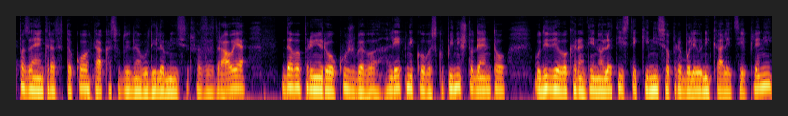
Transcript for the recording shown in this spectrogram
pa zaenkrat tako, tako so tudi navodila Ministrstva za zdravje, da v primeru okužbe v letniku, v skupini študentov, odidejo v karanteno le tisti, ki niso prebolevniki ali cepljeni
